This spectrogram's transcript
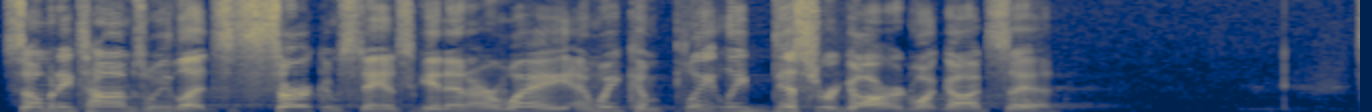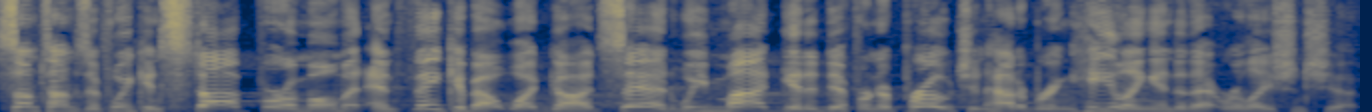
So many times we let circumstance get in our way and we completely disregard what God said. Sometimes, if we can stop for a moment and think about what God said, we might get a different approach in how to bring healing into that relationship.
